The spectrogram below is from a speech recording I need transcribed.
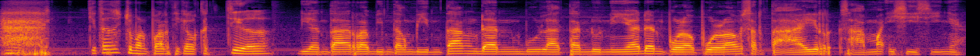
Kita tuh cuman partikel kecil di antara bintang-bintang dan bulatan dunia dan pulau-pulau serta air sama isi-isinya.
